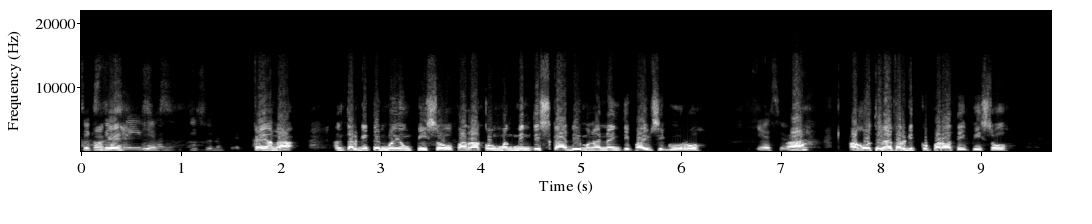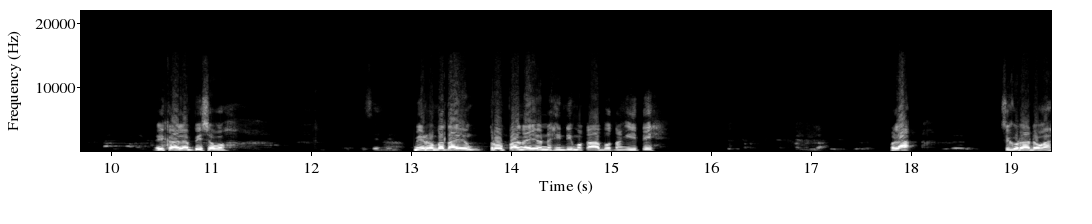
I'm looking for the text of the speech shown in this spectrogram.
60. Okay. Yes. piso na, sir. Kaya nga, ang targetin mo yung piso para kung magmintis ka, di mga 95 siguro. Yes, sir. Ha? Ako, tinatarget ko parati piso. Ikaw lang piso mo. 47. Meron ba tayong tropa ngayon na hindi makaabot ng 80? Wala? Sigurado ka?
